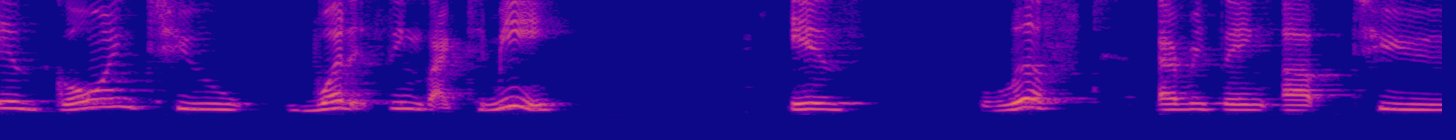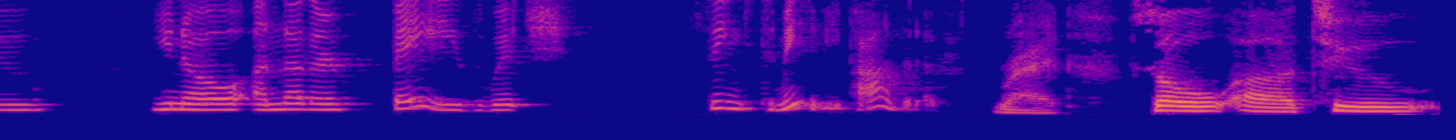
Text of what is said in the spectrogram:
is going to what it seems like to me is lift everything up to, you know, another phase, which seems to me to be positive. Right. So uh to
